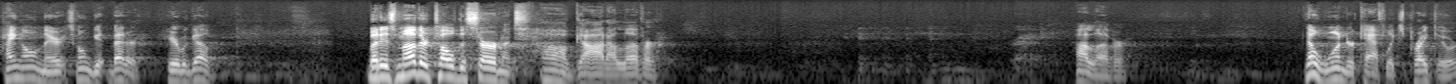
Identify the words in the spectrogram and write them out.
Hang on there. It's going to get better. Here we go. But his mother told the servants, Oh, God, I love her. I love her. No wonder Catholics pray to her.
